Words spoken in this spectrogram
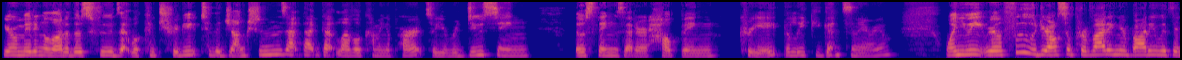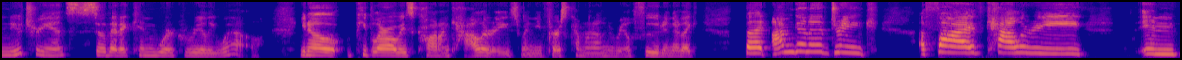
You're omitting a lot of those foods that will contribute to the junctions at that gut level coming apart. So you're reducing those things that are helping create the leaky gut scenario. When you eat real food, you're also providing your body with the nutrients so that it can work really well. You know, people are always caught on calories when you first come around to real food and they're like, but I'm gonna drink a five calorie in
